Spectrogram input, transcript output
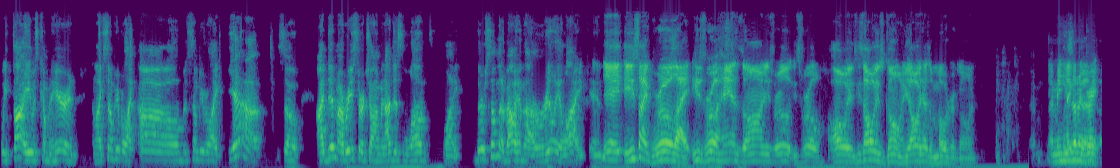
we thought he was coming here, and, and like some people are like, oh, but some people are like, yeah. So I did my research on him, and I just loved like there's something about him that I really like, and Yeah, he's like real like he's real hands on. He's real. He's real. Always. He's always going. He always has a motor going. I mean, he's Like, done a great. uh,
